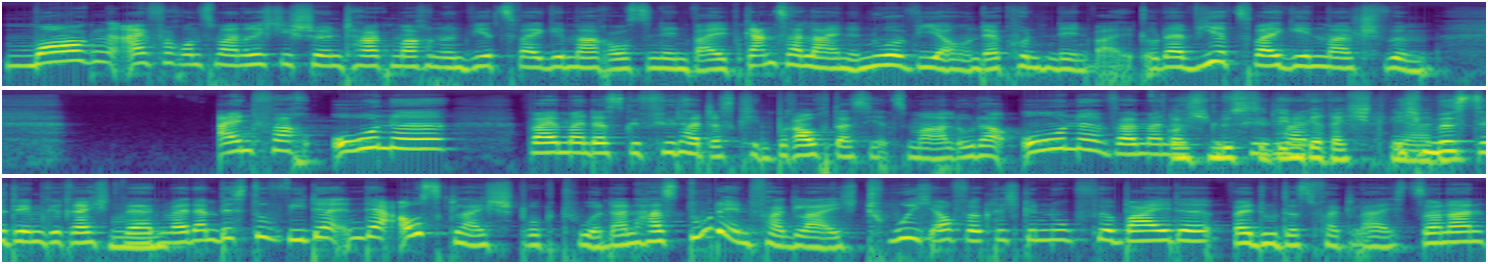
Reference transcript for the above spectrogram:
morgen einfach uns mal einen richtig schönen Tag machen und wir zwei gehen mal raus in den Wald, ganz alleine, nur wir und erkunden den Wald. Oder wir zwei gehen mal schwimmen. Einfach ohne weil man das Gefühl hat, das Kind braucht das jetzt mal oder ohne, weil man oh, das ich Gefühl dem hat, gerecht werden. ich müsste dem gerecht mhm. werden, weil dann bist du wieder in der Ausgleichsstruktur. Dann hast du den Vergleich. Tue ich auch wirklich genug für beide, weil du das vergleichst, sondern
